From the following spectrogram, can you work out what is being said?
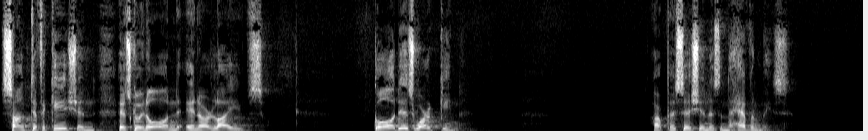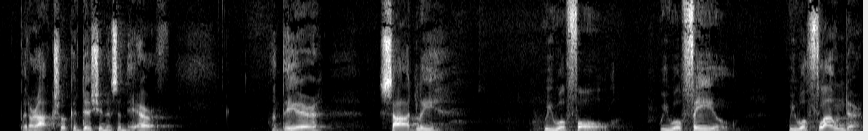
Sanctification is going on in our lives. God is working. Our position is in the heavenlies but our actual condition is in the earth. And there, sadly, we will fall, we will fail, we will flounder.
